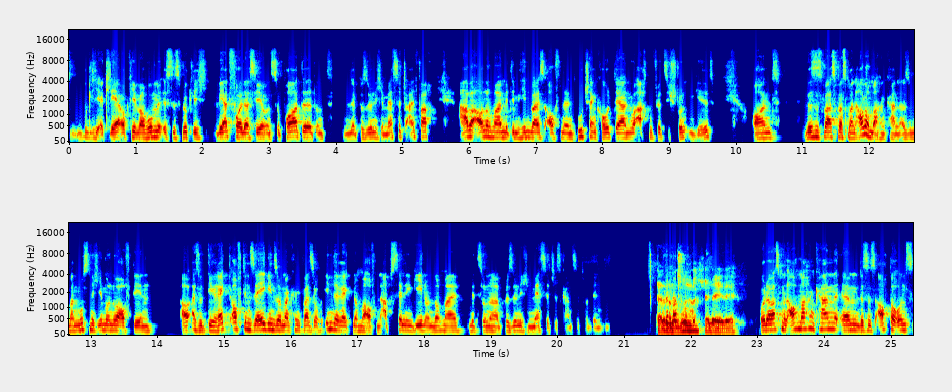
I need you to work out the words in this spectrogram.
wirklich erkläre, okay, warum ist es wirklich wertvoll, dass ihr uns supportet und eine persönliche Message einfach, aber auch nochmal mit dem Hinweis auf einen Gutscheincode, der nur 48 Stunden gilt. Und das ist was, was man auch noch machen kann. Also man muss nicht immer nur auf den, also direkt auf den Sale gehen, sondern man kann quasi auch indirekt nochmal auf ein Upselling gehen und nochmal mit so einer persönlichen Message das Ganze verbinden. Das ist eine wunderschöne Idee. Oder was man auch machen kann, ähm, das ist auch bei uns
